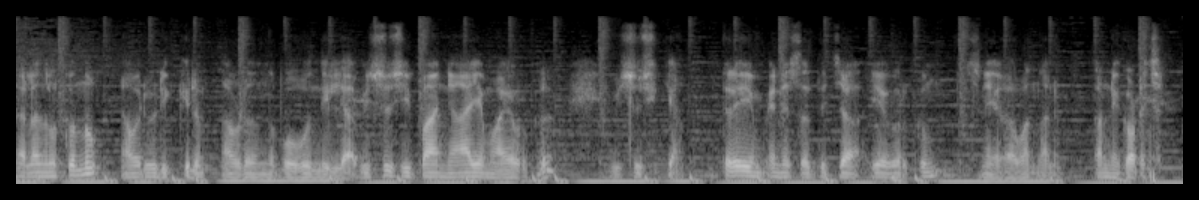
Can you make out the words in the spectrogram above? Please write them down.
നിലനിൽക്കുന്നു. അവരൊരിക്കലും അവിടെ നിന്ന് പോകുന്നില്ല. വിശ്വസിപ്പാൻ ന്യായമായവർക്ക് വിശ്വസിക്കാം. ഇത്രയും എന്നെ ശ്രദ്ധിച്ച ഏവർക്കും സ്നേഹവന്ദനം. കൊടച്ചു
